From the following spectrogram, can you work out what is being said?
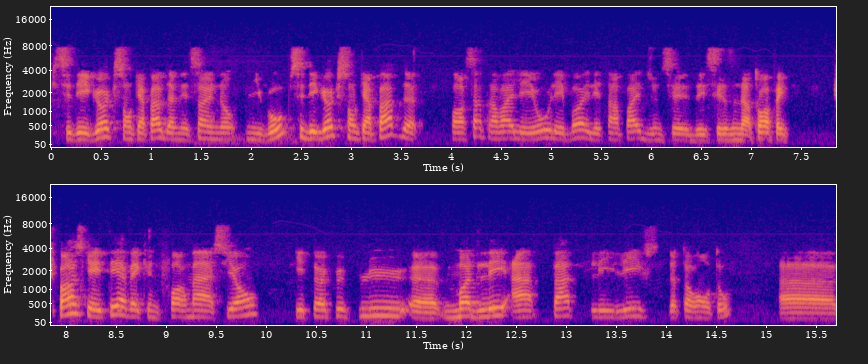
C'est des gars qui sont capables d'amener ça à un autre niveau. C'est des gars qui sont capables de passer à travers les hauts, les bas et les tempêtes des séries éliminatoires. Fait je pense qu'il a été avec une formation qui est un peu plus euh, modelée à battre les Leafs de Toronto euh,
